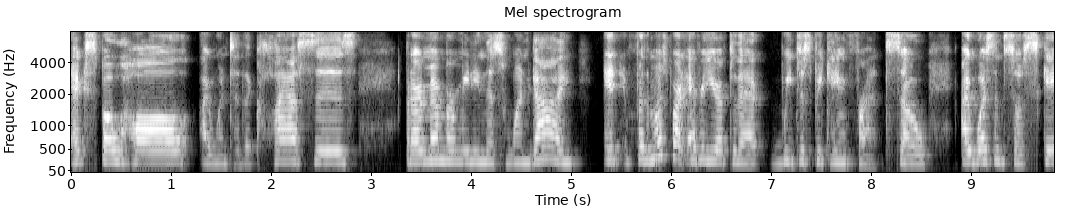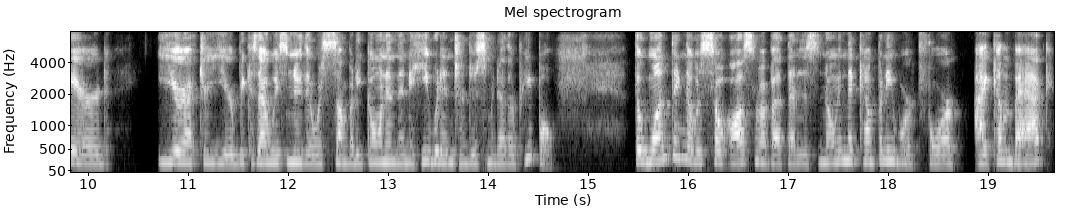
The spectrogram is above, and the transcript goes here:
expo hall, I went to the classes, but I remember meeting this one guy. It, for the most part, every year after that, we just became friends. So I wasn't so scared year after year because I always knew there was somebody going, and then he would introduce me to other people the one thing that was so awesome about that is knowing the company worked for. I come back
